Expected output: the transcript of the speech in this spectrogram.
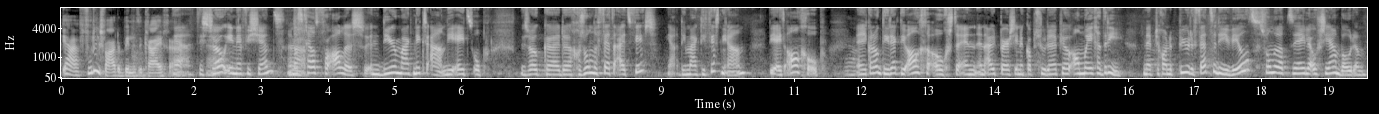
ja. voedingswaarde binnen te krijgen. Ja, het is zo inefficiënt. En dat geldt voor alles. Een dier maakt niks aan, die eet op. Dus ook eh, de gezonde vetten uit vis, ja, die maakt die vis niet aan. Die eet algen op. En je kan ook direct die algen oogsten en, en uitpersen in een capsule. Dan heb je ook omega-3. Dan heb je gewoon de pure vetten die je wilt... zonder dat de hele oceaanbodem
